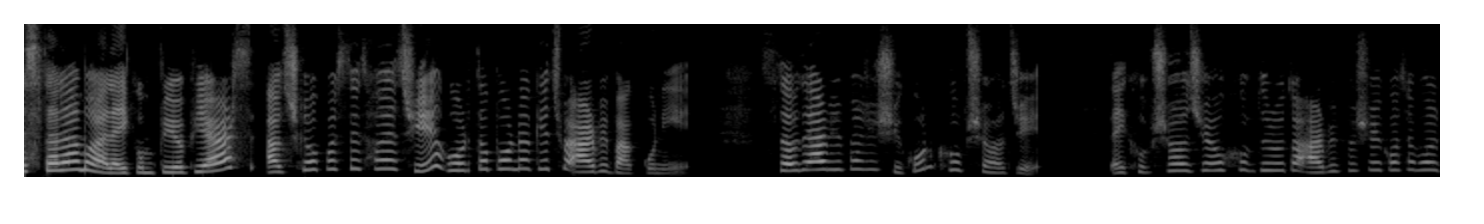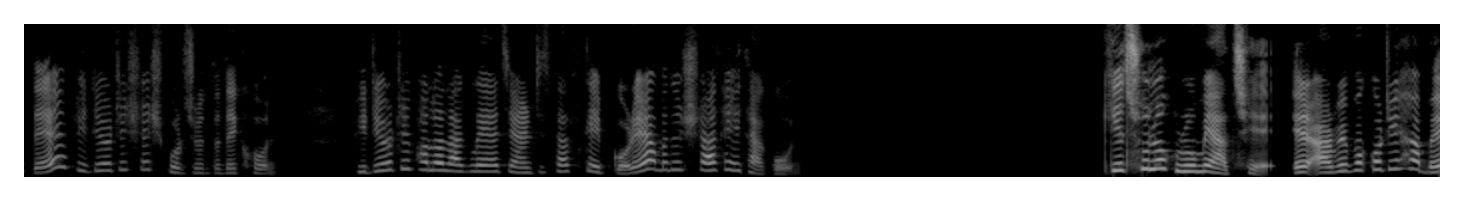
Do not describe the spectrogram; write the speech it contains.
আসসালামু আলাইকুম, প্রিয় ভিউয়ার্স। আজকে উপস্থিত হয়েছি গুরুত্বপূর্ণ কিছু আরবি বাক্য নিয়ে। সৌদি আরবি ভাষা শিখুন খুব সহজে। তাই খুব সহজে ও খুব দ্রুত আরবি ভাষায় কথা বলতে ভিডিওটি শেষ পর্যন্ত দেখুন। ভিডিওটি ভালো লাগলে চ্যানেলটি সাবস্ক্রাইব করে আমাদের সাথেই থাকুন। কিছু লোক রুমে আছে। এর আরবি বাক্যটি হবে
